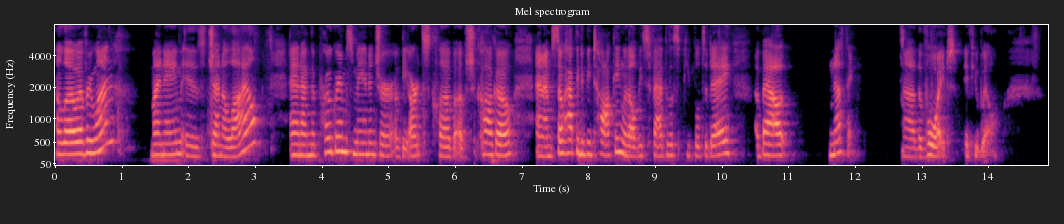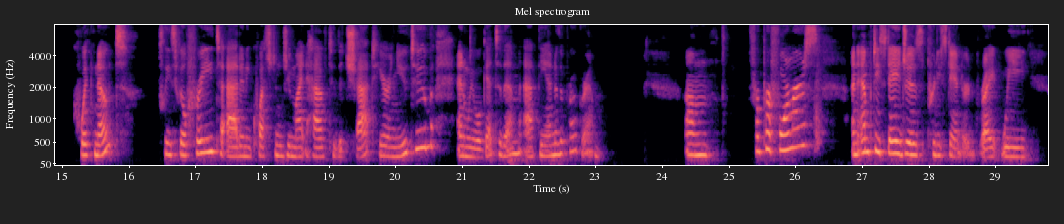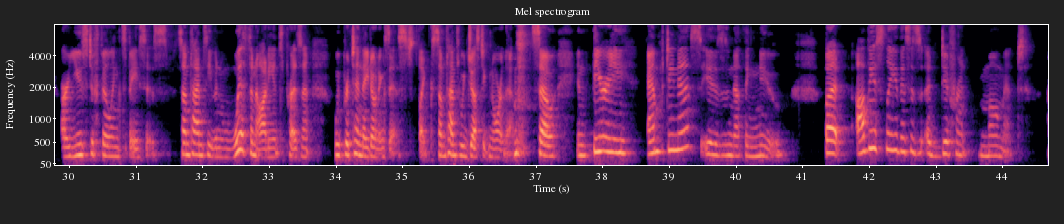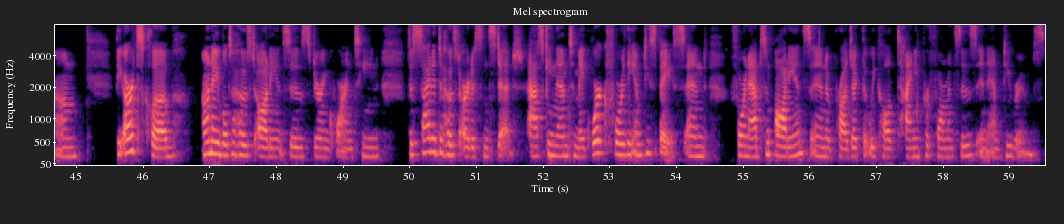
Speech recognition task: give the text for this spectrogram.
Hello, everyone. My name is Jenna Lyle, and I'm the programs manager of the Arts Club of Chicago. And I'm so happy to be talking with all these fabulous people today about nothing, uh, the void, if you will. Quick note please feel free to add any questions you might have to the chat here in YouTube, and we will get to them at the end of the program. Um, for performers, an empty stage is pretty standard, right? We are used to filling spaces. Sometimes, even with an audience present, we pretend they don't exist. Like sometimes we just ignore them. So, in theory, emptiness is nothing new. But obviously, this is a different moment. Um, the Arts Club, unable to host audiences during quarantine, decided to host artists instead, asking them to make work for the empty space and for an absent audience in a project that we called Tiny Performances in Empty Rooms.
